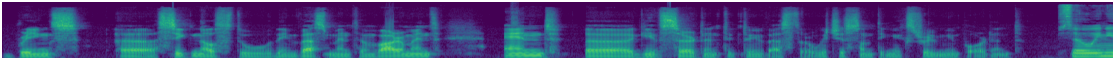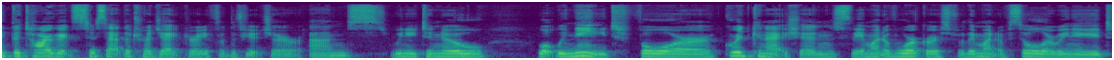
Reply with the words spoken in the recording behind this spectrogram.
brings uh, signals to the investment environment and uh, gives certainty to investor, which is something extremely important. So we need the targets to set the trajectory for the future, and we need to know what we need for grid connections, the amount of workers for the amount of solar we need,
